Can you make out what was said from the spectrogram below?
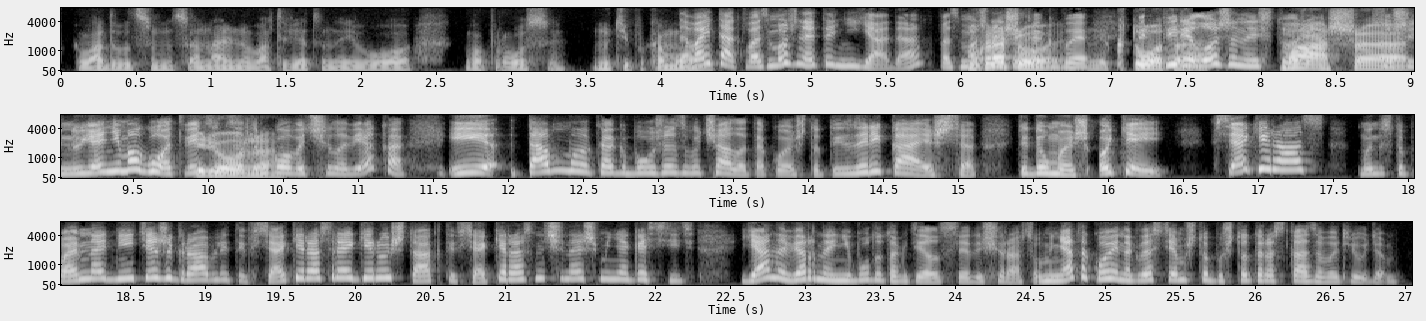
вкладываться эмоционально в ответы на его вопросы? Ну, типа, кому? Давай так, возможно, это не я, да? Возможно, Ну, хорошо, это как бы не- кто-то. переложенная история. Маша, Слушай, ну я не могу ответить за Серёжа. другого человека, и там э, как бы уже звучало такое, что ты зарекаешься, ты думаешь, окей, всякий раз мы наступаем на одни и те же грабли, ты всякий раз реагируешь так, ты всякий раз начинаешь меня гасить. Я, наверное, не буду так делать в следующий раз. У меня такое иногда с тем, чтобы что-то рассказывать людям.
